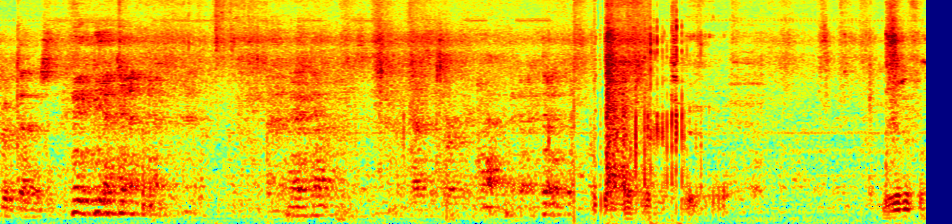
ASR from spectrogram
Good dentist. Beautiful.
